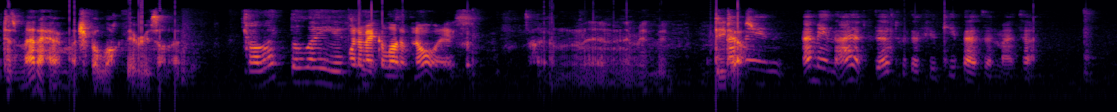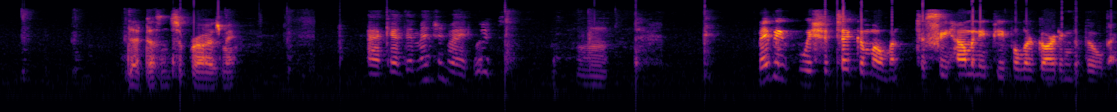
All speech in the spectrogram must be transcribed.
it doesn't matter how much of a lock there is on it. I like the way you. Want to make a lot of noise. Um, and- and- and- I mean, I mean, I have dealt with a few keypads in my time. That doesn't surprise me. I can't imagine why it would. Hmm. maybe we should take a moment to see how many people are guarding the building.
